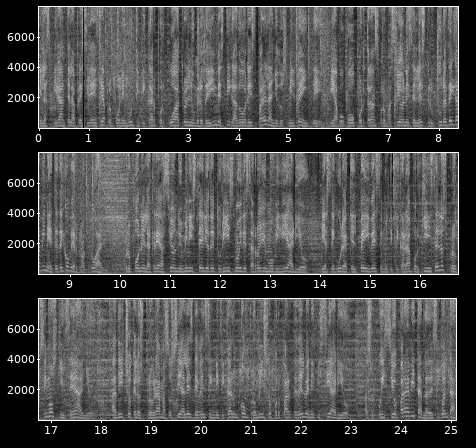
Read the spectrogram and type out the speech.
El aspirante a la presidencia propone multiplicar por cuatro el número de investigadores para el año 2020 y abogó por transformaciones en la estructura del gabinete del gobierno actual. Propone la creación de un Ministerio de Turismo y Desarrollo Inmobiliario y asegura que el PIB se multiplicará por 15 en los próximos 15 años. Ha dicho que los programas sociales deben significar un compromiso por parte del beneficiario, a su juicio, para evitar la desigualdad.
